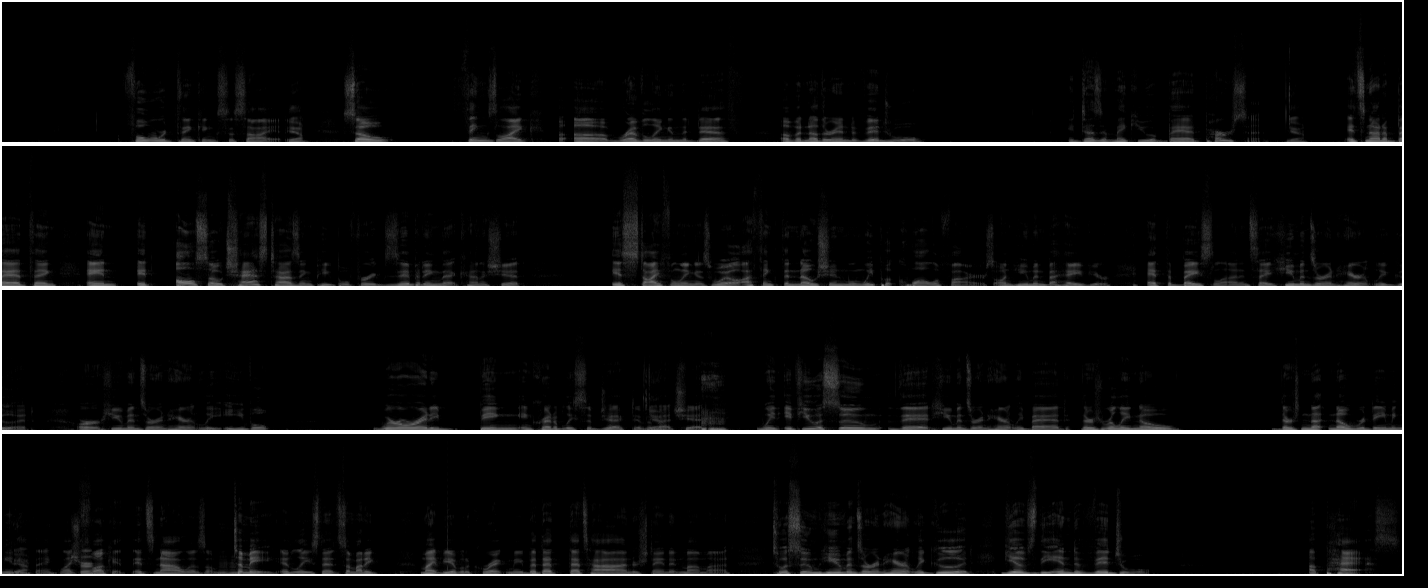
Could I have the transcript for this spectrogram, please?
forward thinking society. Yeah. So things like uh, reveling in the death of another individual, it doesn't make you a bad person. Yeah. It's not a bad thing. And it also chastising people for exhibiting that kind of shit is stifling as well. I think the notion when we put qualifiers on human behavior at the baseline and say humans are inherently good or humans are inherently evil, we're already being incredibly subjective Yeah. about shit. when if you assume that humans are inherently bad, there's really no there's no, no redeeming Yeah, anything. Like sure. fuck it, it's nihilism mm-hmm. to me at least. That somebody might be able to correct me, but that that's how I understand it in my mind. To assume humans are inherently good gives the individual a pass.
